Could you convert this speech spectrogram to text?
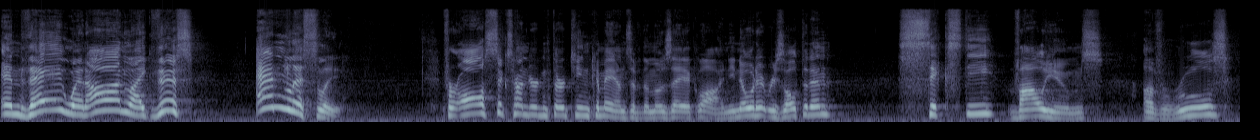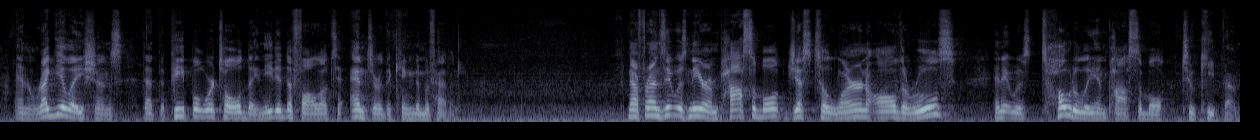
And they went on like this endlessly for all 613 commands of the Mosaic Law. And you know what it resulted in? 60 volumes of rules and regulations that the people were told they needed to follow to enter the kingdom of heaven. Now, friends, it was near impossible just to learn all the rules, and it was totally impossible to keep them.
